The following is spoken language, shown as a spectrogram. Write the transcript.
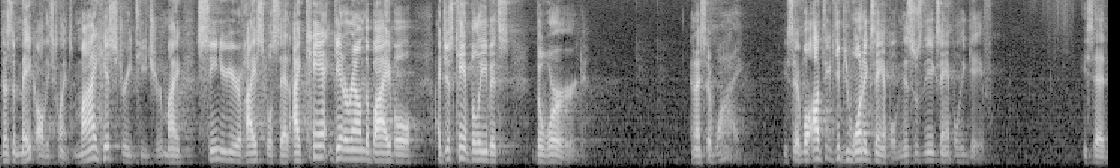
Doesn't make all these claims. My history teacher, my senior year of high school, said, I can't get around the Bible. I just can't believe it's the Word. And I said, Why? He said, Well, I'll give you one example. And this was the example he gave. He said,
